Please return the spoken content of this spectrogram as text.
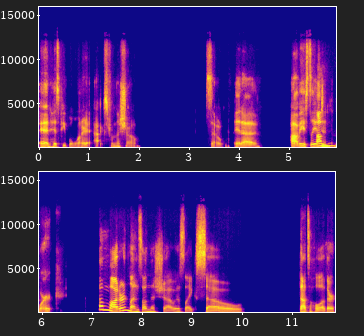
And his people wanted it axed from the show. So it uh obviously it um, didn't work. A modern lens on this show is like so that's a whole other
